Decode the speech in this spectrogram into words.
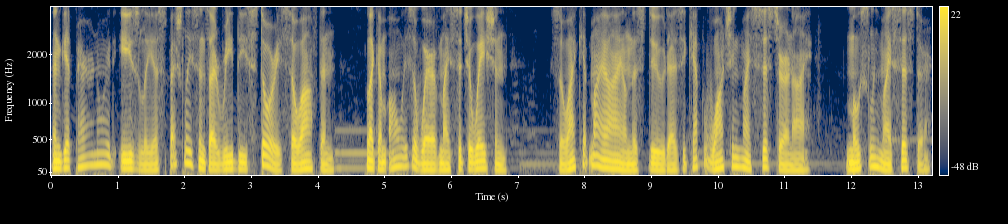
and get paranoid easily, especially since I read these stories so often. Like, I'm always aware of my situation. So I kept my eye on this dude as he kept watching my sister and I mostly my sister.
